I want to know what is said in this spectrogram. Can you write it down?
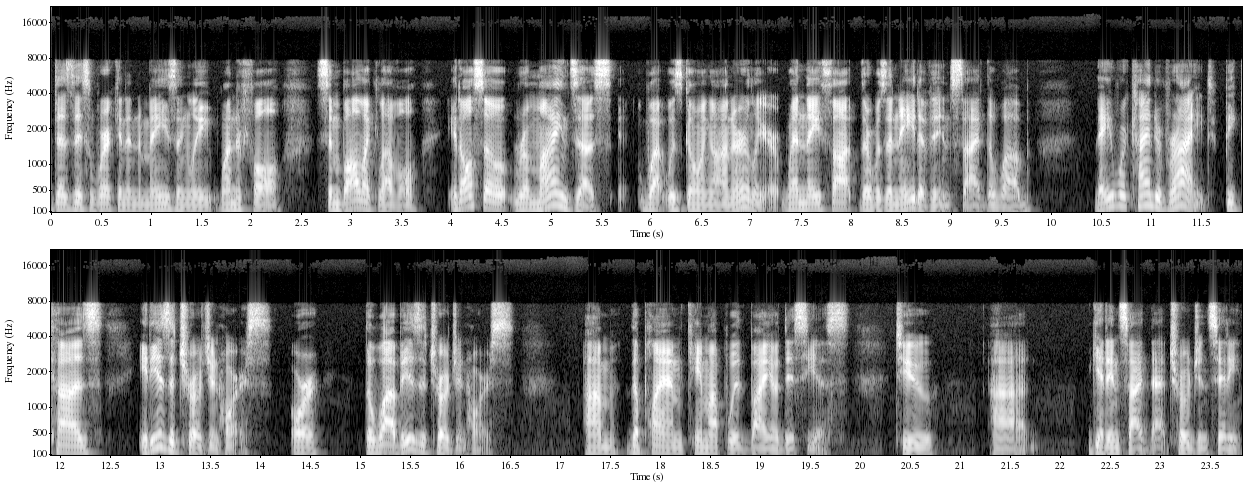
does this work at an amazingly wonderful symbolic level, it also reminds us what was going on earlier. When they thought there was a native inside the wub, they were kind of right because it is a Trojan horse, or the wub is a Trojan horse. Um, the plan came up with by Odysseus to uh, get inside that Trojan city.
